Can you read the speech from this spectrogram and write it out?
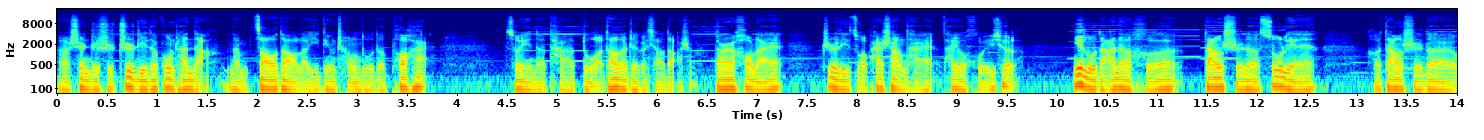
啊，甚至是智利的共产党，那么遭到了一定程度的迫害，所以呢，他躲到了这个小岛上。当然，后来智利左派上台，他又回去了。聂鲁达呢，和当时的苏联和当时的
